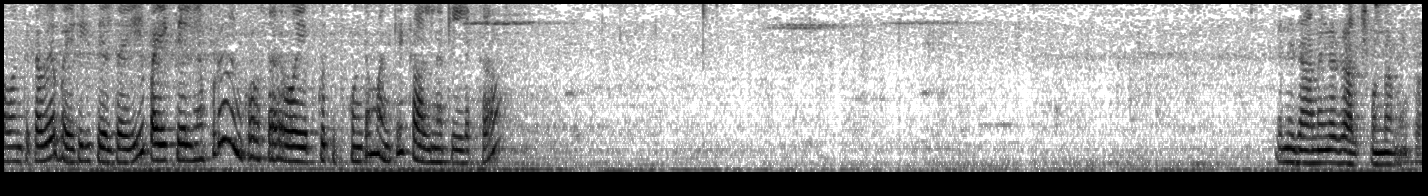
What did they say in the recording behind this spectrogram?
అవంతకవే బయటికి తేలుతాయి. పైకి తేలినప్పుడు ఇంకోసారి వైపుకు తిప్పుకుంటే మనకి కాలినట్లు లెక్క. నిదానంగా కాల్చుకుందాం ఇంకా.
